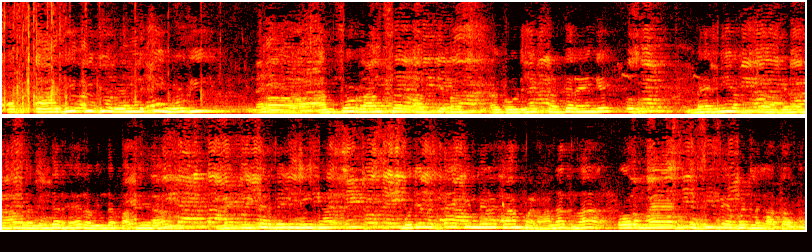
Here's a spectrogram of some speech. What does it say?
अब आगे की जो रणनीति होगी I am sure Ram sir आपके पास कोऑर्डिनेट करते रहेंगे। मैं भी अब आ, मेरा नाम रविंदर है रविंदर पाथेरा। मैं ट्विटर पे भी नहीं था। मुझे लगता है कि मेरा काम पढ़ाना था और मैं उसी पे एफर्ट लगाता था।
